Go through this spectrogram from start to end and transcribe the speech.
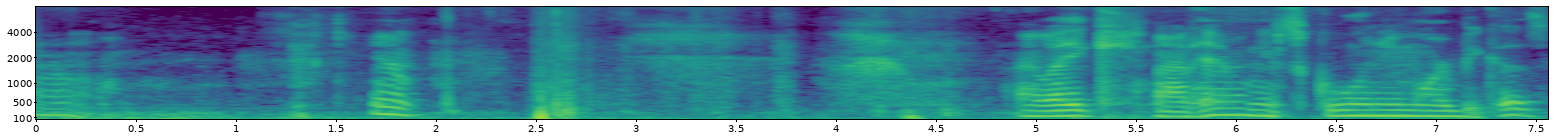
Oh. Yeah. I like not having a school anymore because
